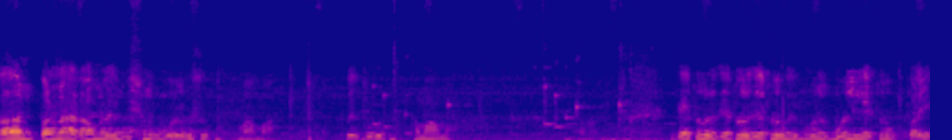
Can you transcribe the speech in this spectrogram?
અન પળના રામ લઈને વિષ્ણુ બોલું છું. મામા. બિલકુલ મામા જેટલું જેટલું જેટલું વિપુલ બોલી એટલું પડી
